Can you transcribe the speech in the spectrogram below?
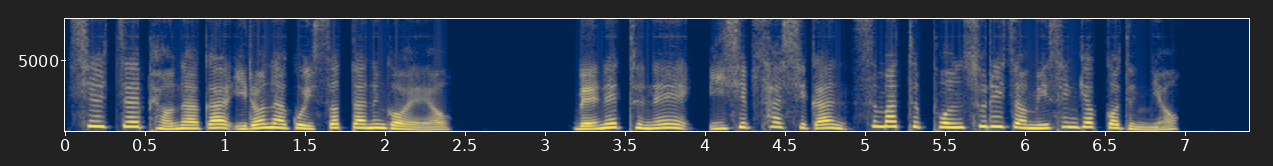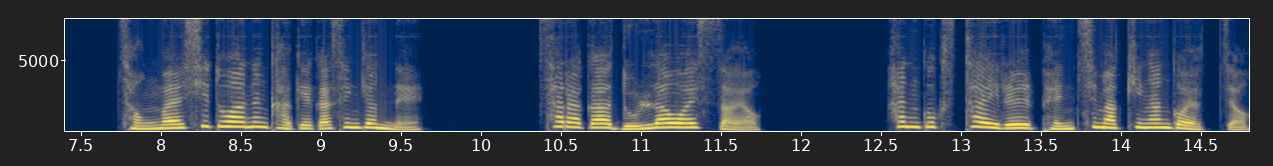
실제 변화가 일어나고 있었다는 거예요. 맨해튼에 24시간 스마트폰 수리점이 생겼거든요. 정말 시도하는 가게가 생겼네. 사라가 놀라워했어요. 한국 스타일을 벤치마킹한 거였죠.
